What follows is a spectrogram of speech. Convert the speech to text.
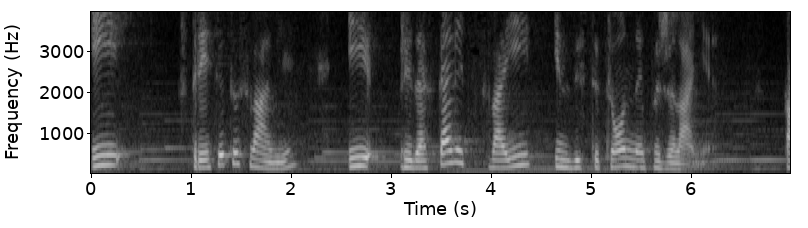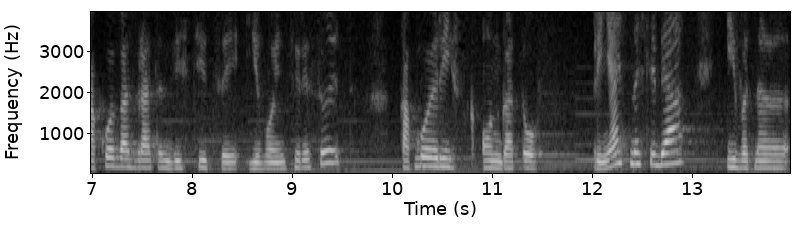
и встретиться с вами и предоставить свои инвестиционные пожелания. Какой возврат инвестиций его интересует, какой риск он готов принять на себя, и вот на,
